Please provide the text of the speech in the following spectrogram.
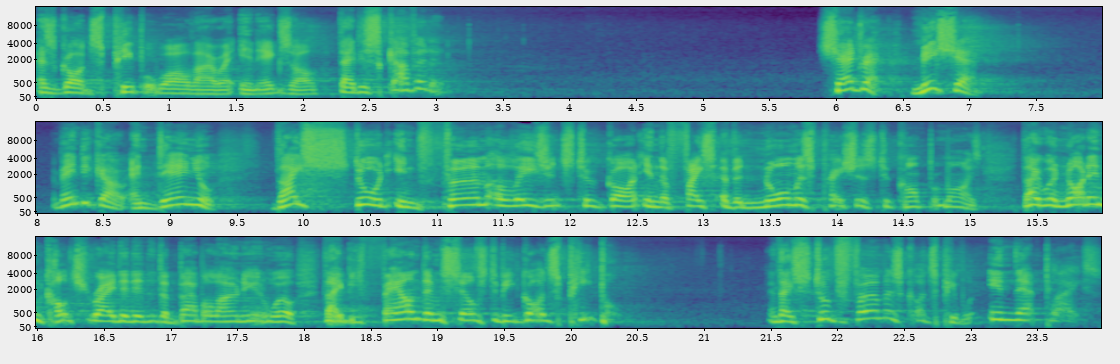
as God's people while they were in exile, they discovered it. Shadrach, Meshach, Abednego, and Daniel they stood in firm allegiance to God in the face of enormous pressures to compromise. They were not enculturated into the Babylonian world. They found themselves to be God's people. And they stood firm as God's people in that place.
